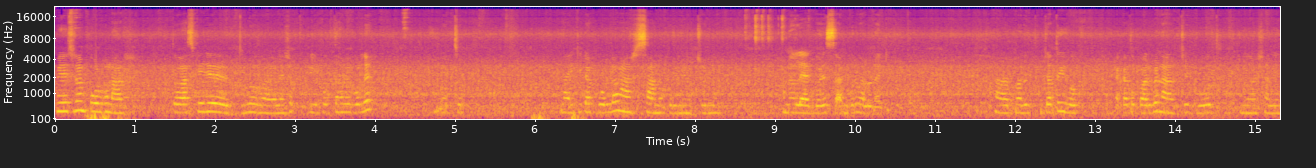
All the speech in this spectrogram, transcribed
ভেবেছিলাম পরবো না। আর তো আজকে যে ধুলো মানে সব ইয়ে করতে হবে বলে, হচ্ছে নাইটিটা পরলাম আর স্নানও করে নেওয়ার জন্য। নাহলে একবারে স্নান করে ভালো নাইটি পরতাম আর আপনাদের যাতেই হোক, একা তো পারবে না, আর যে রোদ নিয়ে আসা নেই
